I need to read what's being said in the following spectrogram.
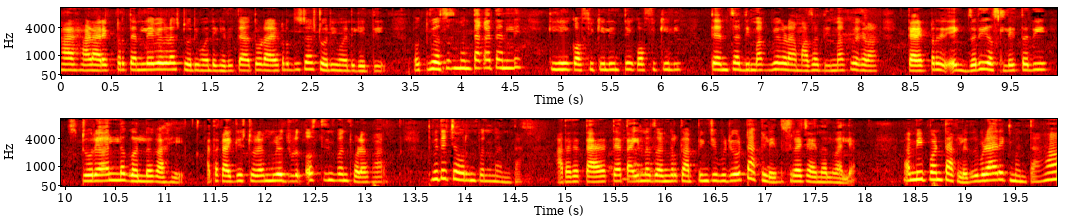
हा हा डायरेक्टर त्यांना वेगळ्या स्टोरीमध्ये घेते. त्या तो डायरेक्टर दुसऱ्या स्टोरीमध्ये घेते. मग तुम्ही असंच म्हणता का त्यांना की हे कॉफी केली आणि ते कॉफी केली? त्यांचा दिमाग वेगळा माझा दिमाग वेगळा. कॅरेक्टर एक जरी असले तरी स्टोऱ्या अलग अलग आहे. आता काही काही स्टोऱ्या मिळत जुळत असतील पण थोड्याफार. तुम्ही त्याच्यावरून पण म्हणता. आता त्या त्या- ताईनं जंगल कॅम्पिंगचे व्हिडिओ टाकले दुसऱ्या चॅनलवाल्या मी पण टाकले. तुम्ही डायरेक्ट म्हणता. हां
